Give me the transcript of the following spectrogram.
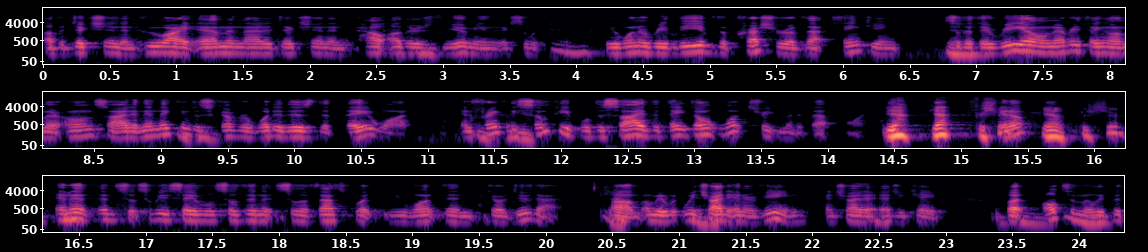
of addiction and who i am in that addiction and how others view me in addiction we, we want to relieve the pressure of that thinking so that they re-own everything on their own side and then they can mm-hmm. discover what it is that they want and frankly mm-hmm. some people decide that they don't want treatment at that point. Yeah yeah for sure. you know? Yeah for sure. And then and so, so we say well so then it, so if that's what you want then go do that. Yeah. um, i mean we, we try to intervene and try to educate but mm-hmm. ultimately but,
